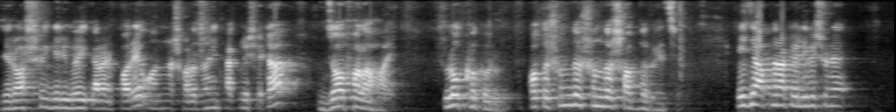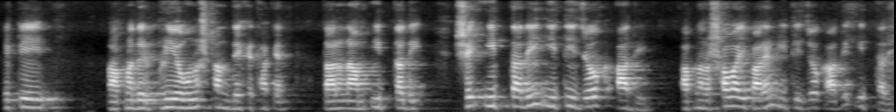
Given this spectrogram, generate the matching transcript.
যে রস্বই দীর্ঘইকারের পরে অন্য স্বরধ্বনি থাকলে সেটা জ ফলা হয়। লক্ষ্য করুন, কত সুন্দর সুন্দর শব্দ রয়েছে। এই যে আপনারা টেলিভিশনে একটি আপনাদের প্রিয় অনুষ্ঠান দেখে থাকেন, তার নাম ইত্যাদি, সেই ইত্যাদি, ইতিযোগ আদি। আপনারা সবাই পারেন ইতিযোগ আদি, ইত্যাদি।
